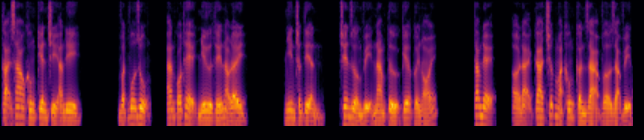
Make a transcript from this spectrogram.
Tại sao không kiên trì ăn đi? Vật vô dụng, ăn có thể như thế nào đây? Nhìn trần tiền, trên giường vị nam tử kia cười nói. Tam đệ, ở đại ca trước mặt không cần giả vờ giả vịt,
